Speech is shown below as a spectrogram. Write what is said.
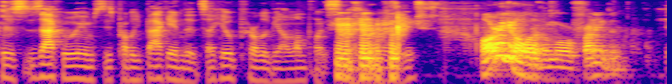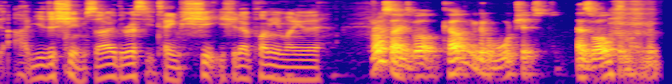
Because Zac Williams is probably back ended, so he'll probably be on 1.7. I reckon a lot of them are all front-ended. yeah, you'd assume so. The rest of your team's shit. You should have plenty of money there. Can I say as well, Carlton got a war chest as well at the moment.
